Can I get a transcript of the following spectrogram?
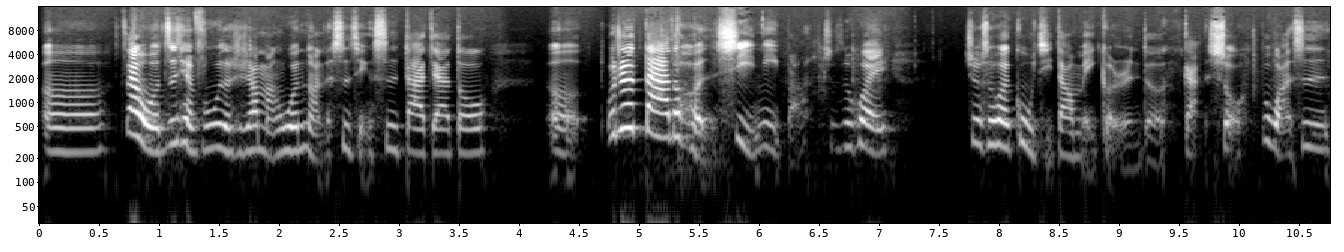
呃，在我之前服务的学校，蛮温暖的事情是大家都。呃，我觉得大家都很细腻吧，就是会，就是会顾及到每个人的感受，不管是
